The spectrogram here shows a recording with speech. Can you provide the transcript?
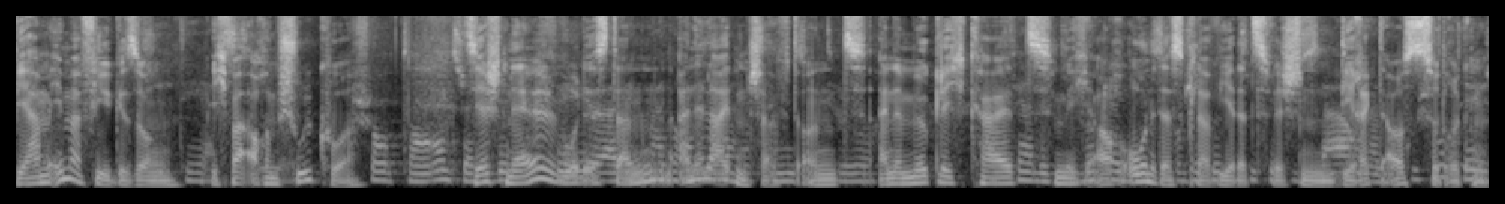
Wir haben immer viel gesungen. Ich war auch im Schulchor. Sehr schnell wurde es dann eine Leidenschaft und eine Möglichkeit, mich auch ohne das Klavier dazwischen direkt auszudrücken.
